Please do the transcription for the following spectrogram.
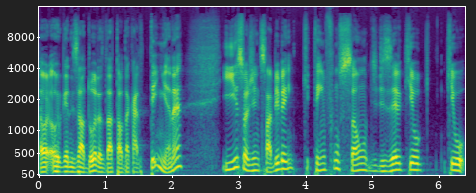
organizadoras da tal da cartinha, né? E isso a gente sabe bem que tem função de dizer que o, que o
